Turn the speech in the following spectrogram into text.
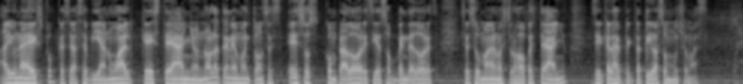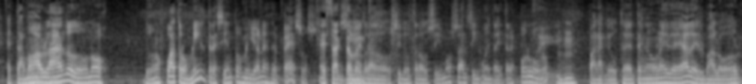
hay una expo que se hace bianual, que este año no la tenemos, entonces esos compradores y esos vendedores se suman a nuestro hub este año, es decir, que las expectativas son mucho más. Estamos hablando de unos de unos 4.300 millones de pesos. Exactamente. Si lo, traducimos al 53 por 1, para que ustedes tengan una idea del valor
